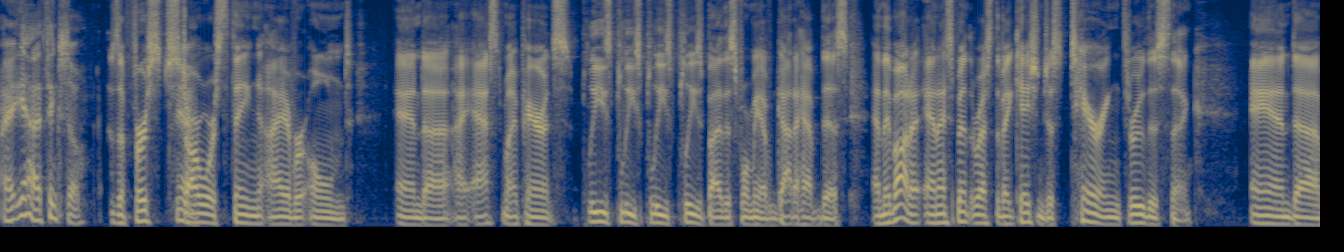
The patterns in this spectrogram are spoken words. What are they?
I, yeah, I think so. It was the first Star Yeah. Wars thing I ever owned. And uh, I asked my parents, please, please, please, please buy this for me. I've got to have this. And they bought it. And I spent the rest of the vacation just tearing through this thing. And, uh,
